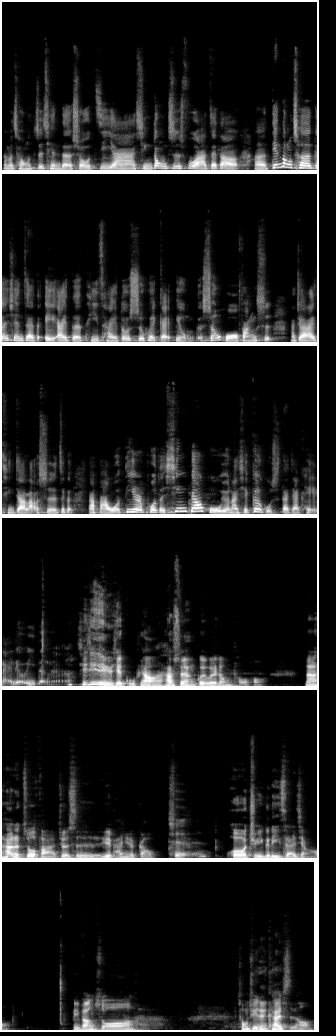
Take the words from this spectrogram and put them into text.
那么从之前的手机啊、行动支付啊，再到呃电动车，跟现在的 AI 的题材，都是会改变我们的生活方式。那就要来请教老师，这个要把握第二波的新标股，有哪些个股是大家可以来留意的呢？其实今年有些股票啊，它虽然贵为龙头哈，那它的做法就是越盘越高。是，我举一个例子来讲哦。比方说，从去年开始哈，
